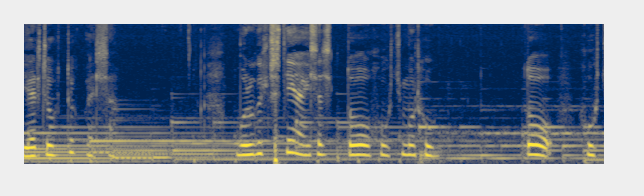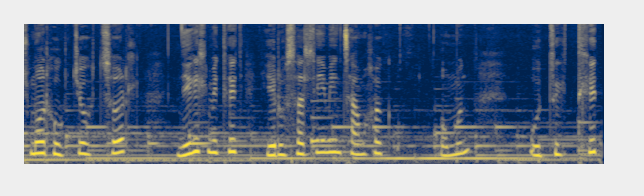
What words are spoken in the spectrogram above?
ярьж өгдөг байлаа. Мөргөлчдийн аялал дуу хөгжмөр хөг дуу хөгжмөр хөгжөөгцөөр нэг л мэдхэд Иерусалимийн цамхаг өмнө үзэгдэхэд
